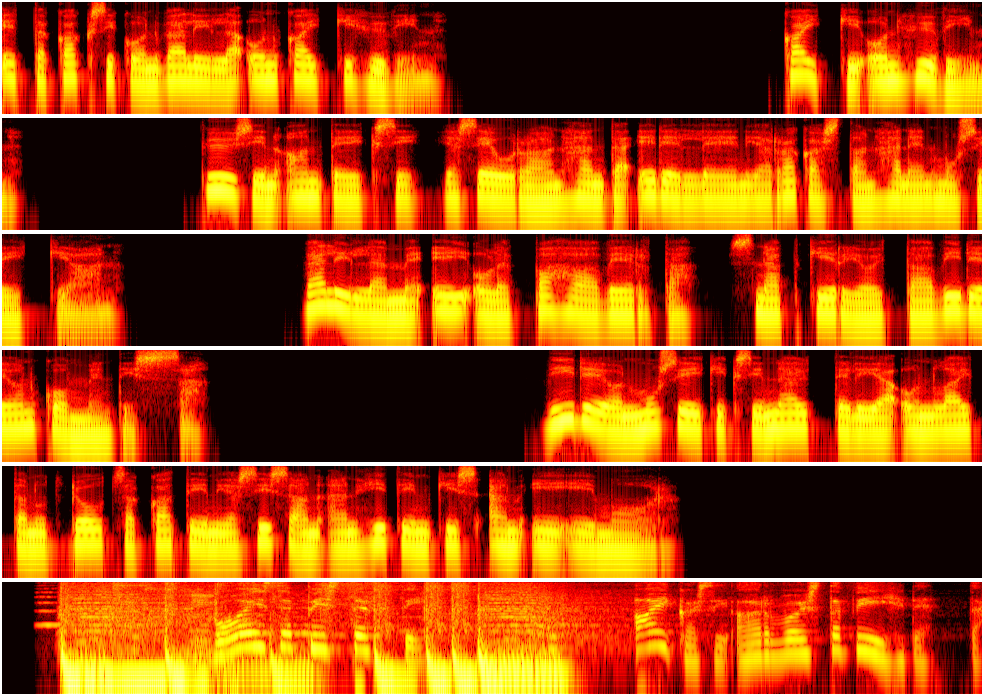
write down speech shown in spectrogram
että kaksikon välillä on kaikki hyvin. Kaikki on hyvin. Pyysin anteeksi ja seuraan häntä edelleen ja rakastan hänen musiikkiaan. Välillämme ei ole pahaa verta, Snap kirjoittaa videon kommentissa. Videon musiikiksi näyttelijä on laittanut Doutsa Katin ja Sisan N hitin Kiss M.I.I. More. Voise.fi. Aikasi arvoista viihdettä.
